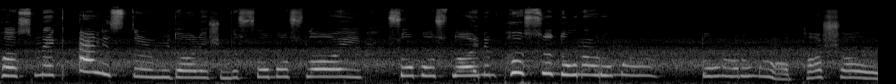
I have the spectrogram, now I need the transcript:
pas McAllister müdahale. Şimdi Soboslay. Soboslay'ın pası Donnarumma. Donnarumma. Paşa.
